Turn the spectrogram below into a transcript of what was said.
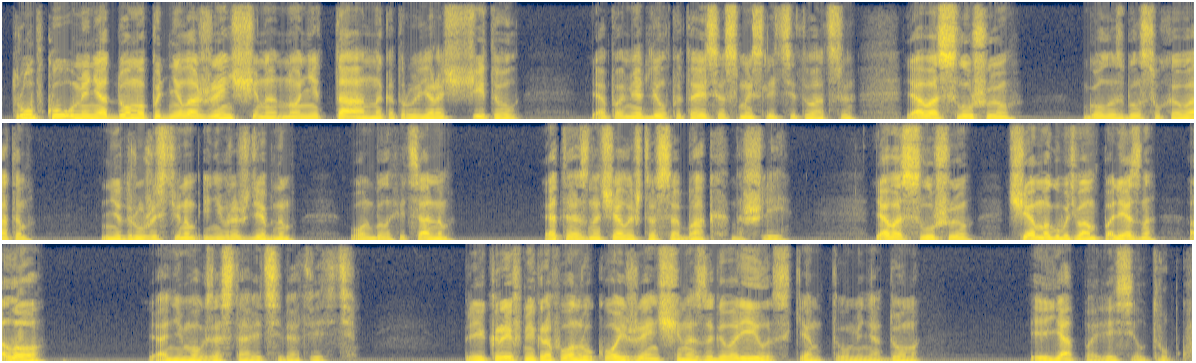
Трубку у меня дома подняла женщина, но не та, на которую я рассчитывал. Я помедлил, пытаясь осмыслить ситуацию. Я вас слушаю. Голос был суховатым, недружественным и невраждебным. Он был официальным. Это означало, что собак нашли. Я вас слушаю. Чем могу быть вам полезна? Алло. Я не мог заставить себя ответить. Прикрыв микрофон рукой, женщина заговорила с кем-то у меня дома, и я повесил трубку.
